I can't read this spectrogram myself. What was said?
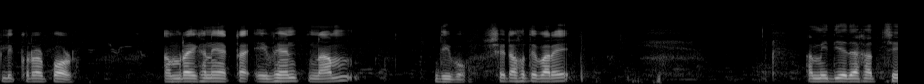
ক্লিক করার পর আমরা এখানে একটা ইভেন্ট নাম দিব। সেটা হতে পারে, আমি দিয়ে দেখাচ্ছি।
